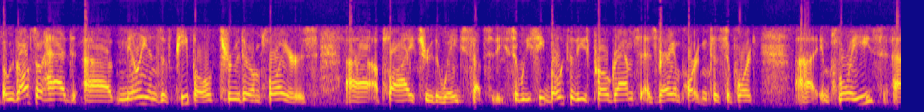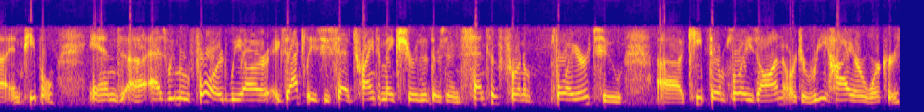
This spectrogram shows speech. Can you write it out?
But we've also had uh, millions of people through their employers uh, apply through the wage subsidy. So we see both of these programs as very important to support uh, employees uh, and people. And as we move forward, we are exactly as you said, trying to make sure that there's an incentive for an employer to uh, keep their employees on or to rehire workers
